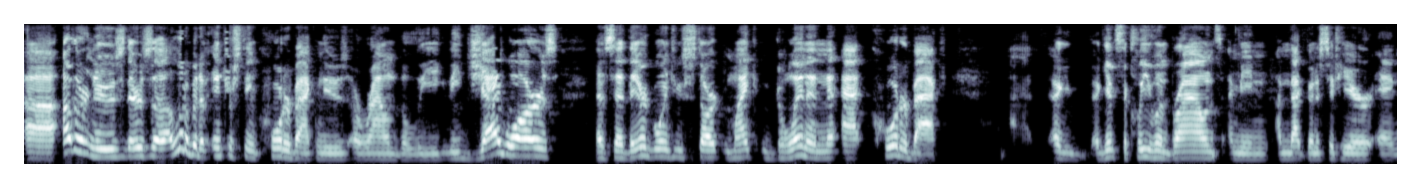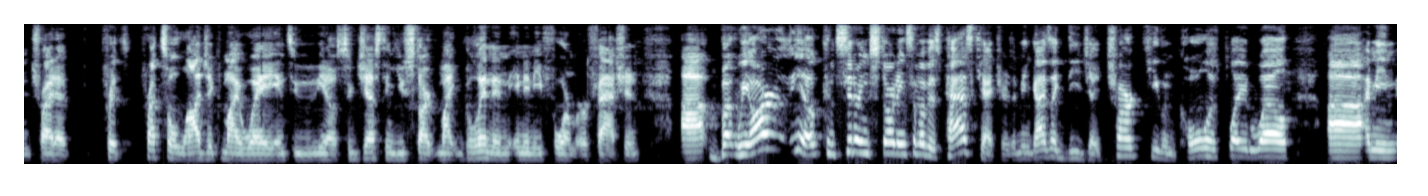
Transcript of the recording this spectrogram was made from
Uh, other news there's a, a little bit of interesting quarterback news around the league. The Jaguars have said they are going to start Mike Glennon at quarterback. against the Cleveland Browns, I mean, I'm not going to sit here and try to pretzel logic my way into you know suggesting you start Mike Glennon in any form or fashion. Uh, but we are you know considering starting some of his pass catchers. I mean, guys like DJ Chark, Keelan Cole has played well. Uh, I mean,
